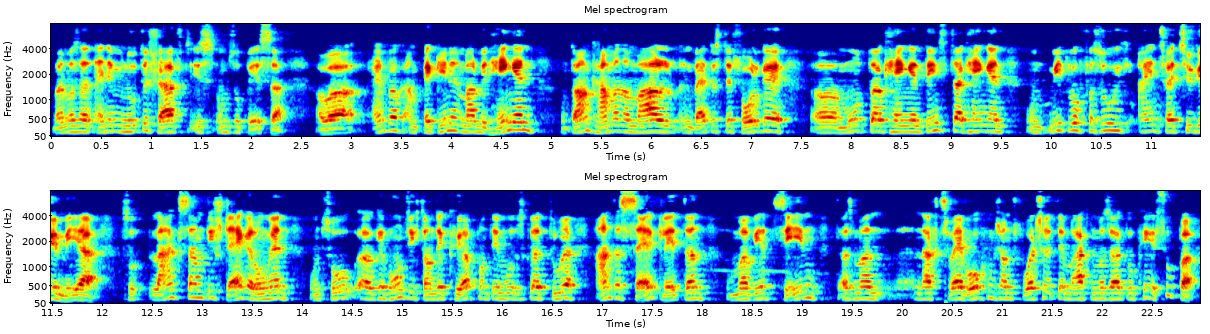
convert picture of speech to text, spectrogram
Wenn man es halt eine Minute schafft, ist umso besser. Aber einfach am Beginnen mal mit hängen und dann kann man normal in weiteste Folge äh, Montag hängen, Dienstag hängen und Mittwoch versuche ich ein, zwei Züge mehr. So langsam die Steigerungen und so äh, gewohnt sich dann der Körper und die Muskulatur an das Seil klettern und man wird sehen, dass man nach zwei Wochen schon Fortschritte macht und man sagt, okay, super,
